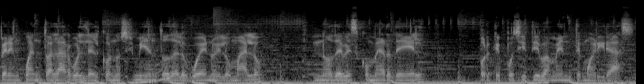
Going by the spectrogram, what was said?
Pero en cuanto al árbol del conocimiento de lo bueno y lo malo, no debes comer de él porque positivamente morirás.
